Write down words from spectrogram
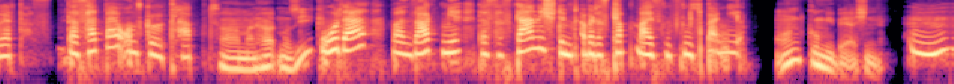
hört was. Das hat bei uns geklappt. Äh, man hört Musik Oder man sagt mir, dass das gar nicht stimmt, aber das klappt meistens nicht bei mir. und Gummibärchen. Mhm.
